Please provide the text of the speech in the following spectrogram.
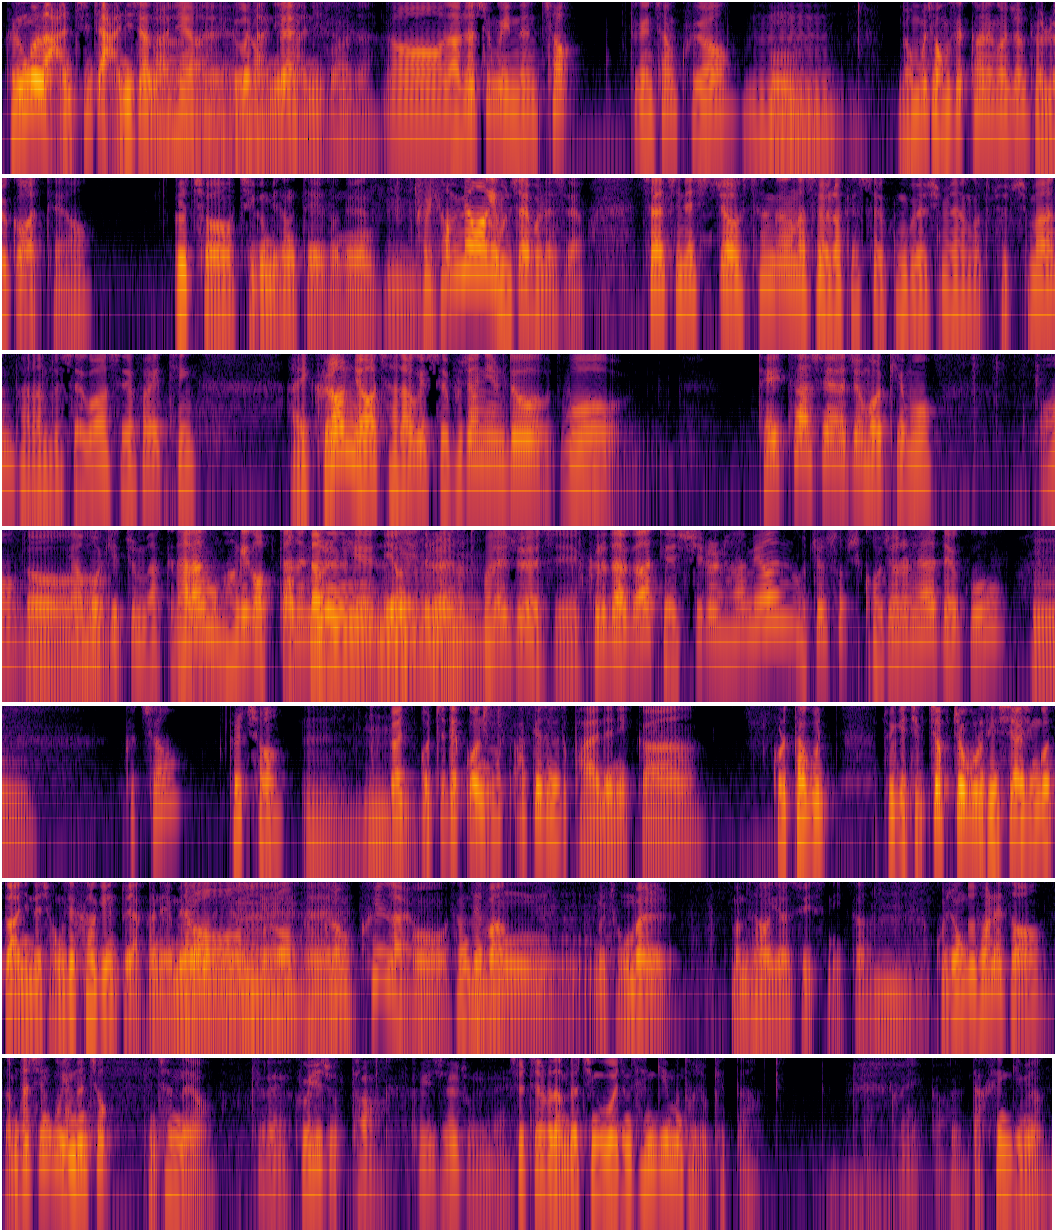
그런 건 안, 진짜 아니잖아. 아니에요, 네, 아니에요. 그건 내가 아니, 아니잖아. 맞아. 어, 남자친구 있는 척도 괜찮고요 음, 음. 너무 정색하는 건 좀 별로일 것 같아요 그렇죠. 지금 이 상태에서는. 음. 그리고 현명하게 문자를 보냈어요 잘 지내시죠 생각나서 연락했어요 공부 열심히 하는 것도 좋지만 바람도 쐬고 하세요 파이팅 아니 그럼요 잘하고 있어요 부장님도 뭐 데이트 하셔야죠 뭐 이렇게 뭐 어, 어. 야, 뭐 이렇게 좀 아까 나랑 관계가 없다는, 없다는 걸 이렇게 뉘앙스를. 해서 보내줘야지. 그러다가 대시를 하면 어쩔 수 없이 거절을 해야 되고, 음. 그쵸? 그렇죠. 음. 음. 그러니까 어찌됐건 학- 학교에서 계속 봐야 되니까. 그렇다고 되게 직접적으로 대시하신 것도 아닌데 정색하기엔 또 약간 애매하거든요. 그럼, 이게. 그럼, 예. 그럼 큰일 나요. 어, 상대방을 정말 맘상하게 할 수 있으니까. 음. 그 정도 선에서 남자친구 있는 척 괜찮네요. 그래, 그게 좋다. 그게 제일 좋네. 실제로 남자친구가 좀 생기면 더 좋겠다. 그러니까. 응, 딱 생기면.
